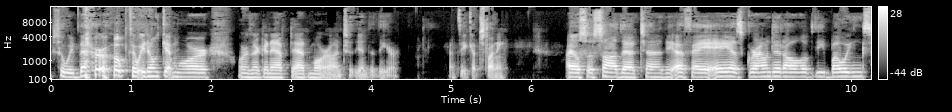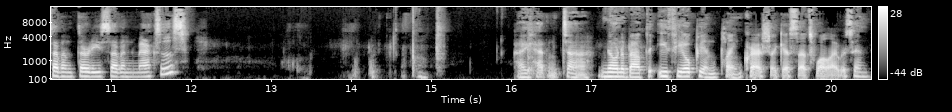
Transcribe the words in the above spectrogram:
so we better hope that we don't get more, or they're going to have to add more on to the end of the year. I think that's funny. I also saw that uh, the FAA has grounded all of the Boeing 737 Maxes. I hadn't uh, known about the Ethiopian plane crash. I guess that's while I was in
